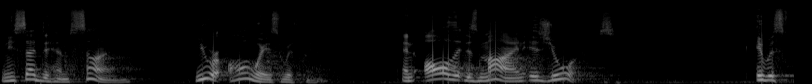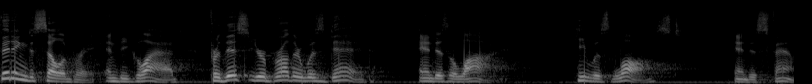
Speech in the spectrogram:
And he said to him, Son, you are always with me, and all that is mine is yours. It was fitting to celebrate and be glad, for this your brother was dead and is alive. He was lost and is found.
